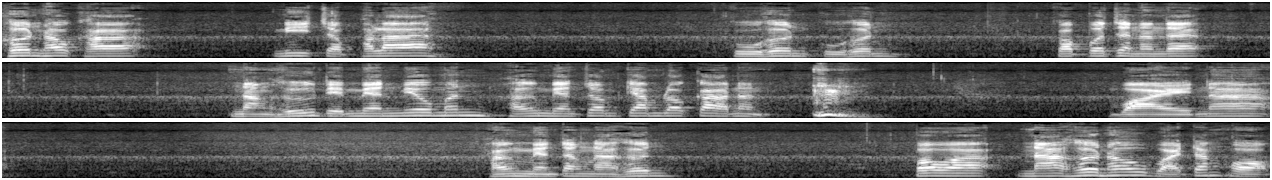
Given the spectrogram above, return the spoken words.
เฮินเฮาคา มีจับพลากูเฮินกูเฮินก็เพราะฉะนั้นแหละหนังหือเดเมียนเมียวมันหือเมียนจอมแกมลอกานั่นวายหน้าหือเมียนตั้งหนาเฮินเพราะว่าหนาเฮินเฮาไหวตั้งออก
